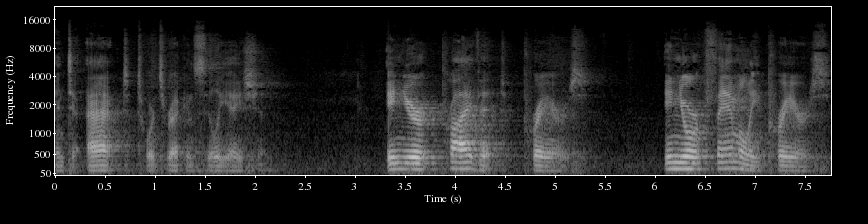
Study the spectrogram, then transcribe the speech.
and to act towards reconciliation? In your private prayers, in your family prayers,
